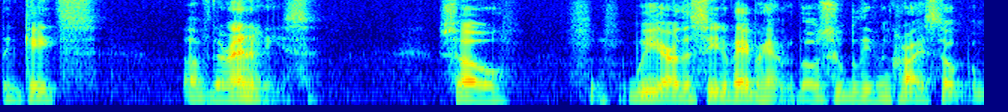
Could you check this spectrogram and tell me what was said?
the gates of their enemies. So we are the seed of Abraham, those who believe in Christ. So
